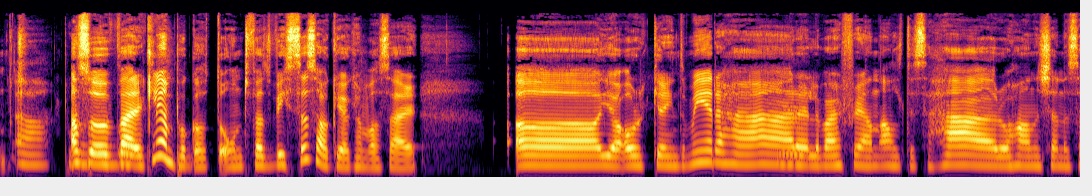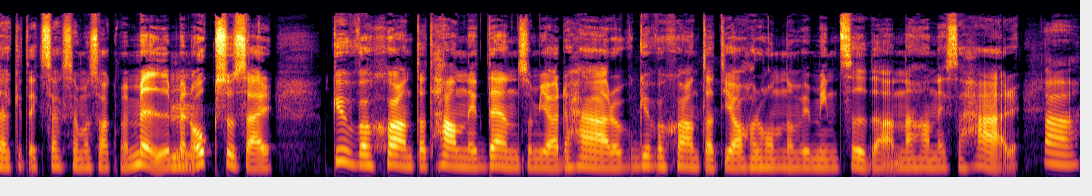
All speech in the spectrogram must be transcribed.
ont. Ja, på Alltså gott verkligen på gott och ont. För att vissa saker jag kan vara så här. "Uh, jag orkar inte med det här Mm. eller varför är han alltid så här och han känner säkert exakt samma sak med mig. Men Mm. också så här, gud vad skönt att han är den som gör det här och gud vad skönt att jag har honom vid min sida när han är så här. Ja.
